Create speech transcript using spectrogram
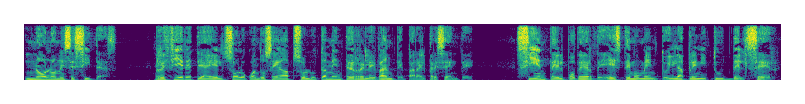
No lo necesitas. Refiérete a él solo cuando sea absolutamente relevante para el presente. Siente el poder de este momento y la plenitud del ser.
